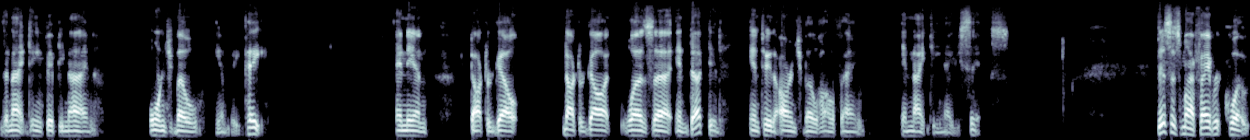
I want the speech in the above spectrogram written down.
the 1959 Orange Bowl MVP. And then Dr. Gautt, Dr. Gautt was uh, inducted into the Orange Bowl Hall of Fame in 1986. This is my favorite quote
